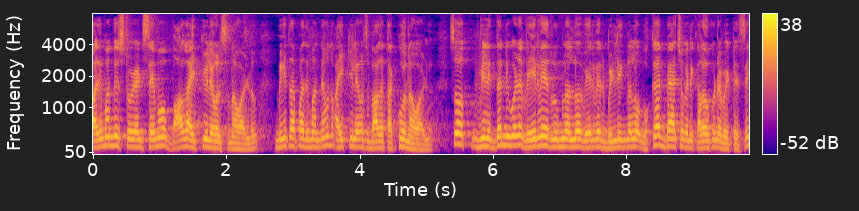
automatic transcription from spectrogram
పది మంది స్టూడెంట్స్ ఏమో బాగా ఐక్యూ లెవెల్స్ ఉన్నవాళ్ళు మిగతా పది మంది ఏమో ఐక్యూ లెవెల్స్ బాగా తక్కువ ఉన్నవాళ్ళు. సో వీళ్ళిద్దరిని కూడా వేర్వేరు రూమ్లలో వేర్వేరు బిల్డింగ్లలో ఒకరి బ్యాచ్ ఒకటి కలవకుండా పెట్టేసి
